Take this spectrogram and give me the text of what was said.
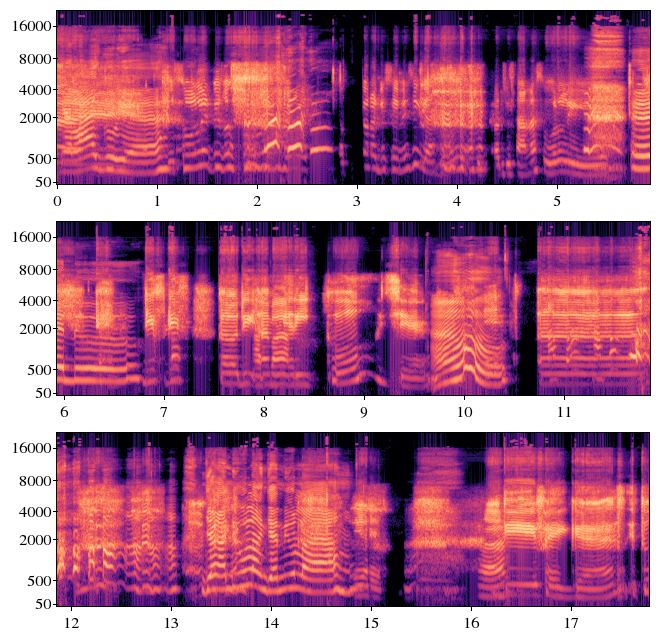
Kayak lagu ya. Ya, sulit itu sulit tapi kalau di sini sih gak sulit kalau di sana sulit Aduh. div div kalau di Apa? Amerika Oh. eh, jangan diulang, jangan diulang. iya ya. Hah? di Vegas itu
